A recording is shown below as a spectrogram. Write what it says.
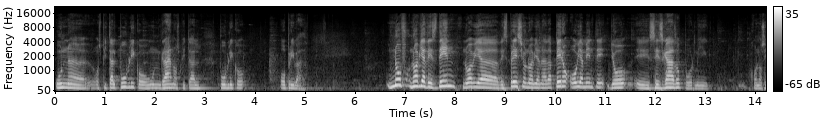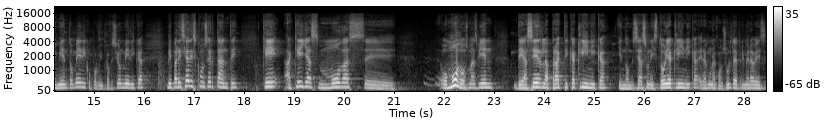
un uh, hospital público o un gran hospital público o privado. No, no, había desdén, no había desprecio, no había nada, pero obviamente yo, eh, sesgado por mi conocimiento médico, por mi profesión médica, me parecía desconcertante que aquellas modas eh, o modos más bien de hacer la práctica clínica, en donde se hace una historia clínica, era una consulta de primera vez,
